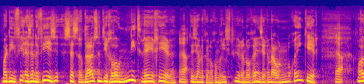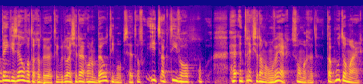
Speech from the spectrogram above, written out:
Maar die, er zijn er 64.000 die gewoon niet reageren. Ja. Dus ja, dan kun je nog een brief sturen en nog één zeggen, nou, nog één keer. Ja. Maar wat denk je zelf wat er gebeurt? Ik bedoel, als je daar gewoon een belteam op zet of iets actiever op... op hè, en trek ze dan maar omver, sommigen. Dat moet dan maar.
